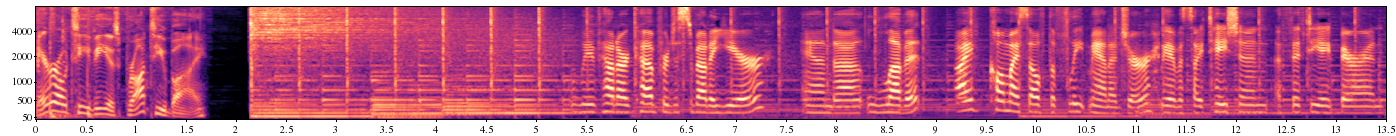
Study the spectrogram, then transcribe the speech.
Aero TV is brought to you by. We've had our Cub for just about a year and uh, love it. I call myself the fleet manager. We have a Citation, a 58 Baron,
